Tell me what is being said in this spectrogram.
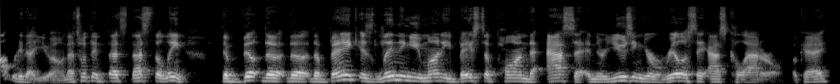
property that you own. That's what they that's that's the lien. The, the the the bank is lending you money based upon the asset and they're using your real estate as collateral, okay?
